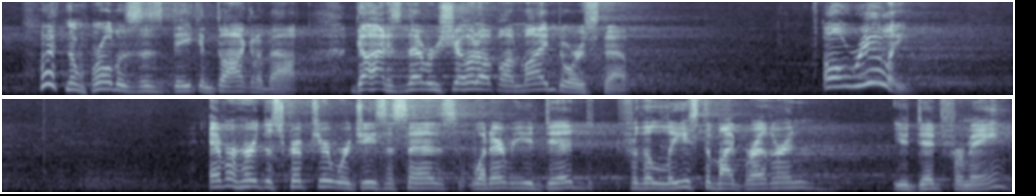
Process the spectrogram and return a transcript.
what in the world is this deacon talking about? God has never showed up on my doorstep. Oh, really? Ever heard the scripture where Jesus says, Whatever you did for the least of my brethren, you did for me?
